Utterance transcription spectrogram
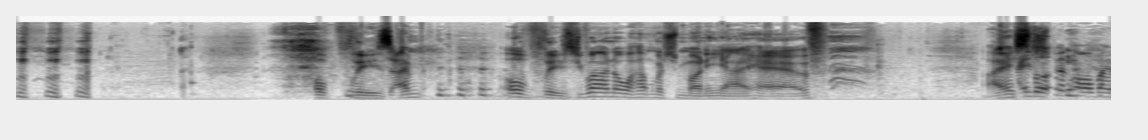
Oh please, I'm. Oh please, you want to know how much money I have? I I spent all my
